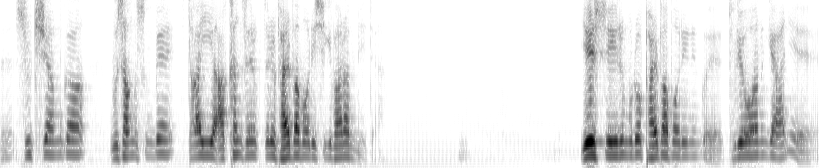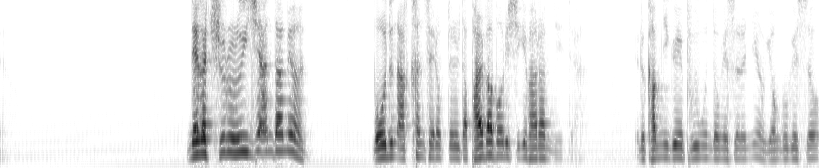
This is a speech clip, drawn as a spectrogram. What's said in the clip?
예? 술 취함과 우상 숭배 다 이 악한 세력들을 밟아 버리시기 바랍니다. 예수의 이름으로 밟아 버리는 거예요. 두려워하는 게 아니에요. 내가 주를 의지한다면 모든 악한 세력들을 다 밟아 버리시기 바랍니다. 이런 감리교회 부흥 운동에서는요, 영국에서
